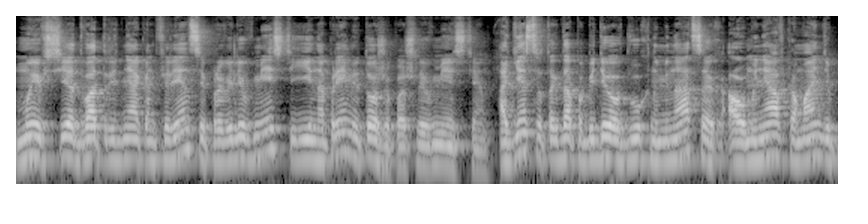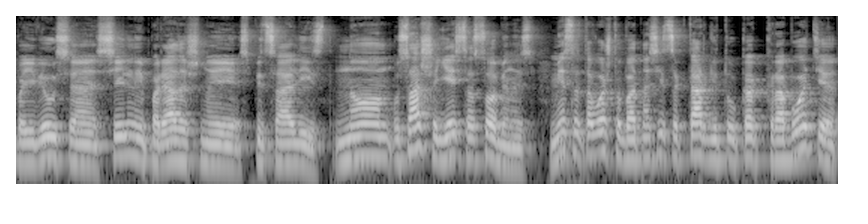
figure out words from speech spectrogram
мы все 2-3 дня конференции провели вместе и на премию тоже пошли вместе. Агентство тогда победило в двух номинациях, а у меня в команде появился сильный порядочный специалист. Но у Саши есть особенность. Вместо того, чтобы относиться к таргету как к работе,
